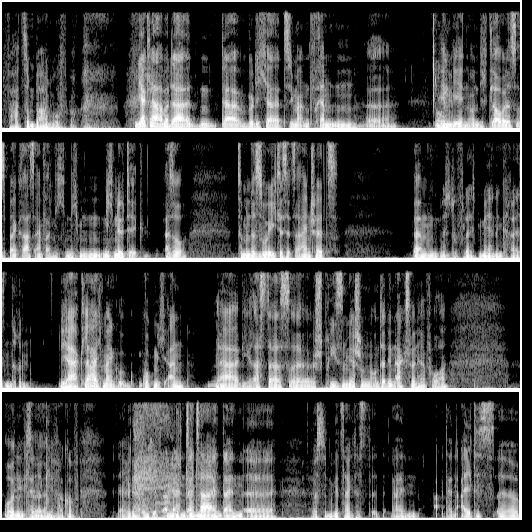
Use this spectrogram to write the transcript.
Fahrt zum Bahnhof. Ja klar, aber da, da würde ich ja zu jemandem Fremden äh, okay. hingehen und ich glaube, das ist bei Gras einfach nicht, nicht, nicht nötig. Also zumindest hm. so wie ich das jetzt einschätze. Ähm, Bist du vielleicht mehr in den Kreisen drin? Ja, klar, ich meine, gu guck mich an. Ja, ja die Rastas äh, sprießen mir schon unter den Achseln hervor. Und, Der kleine ähm, Käferkopf. Erinnert mich jetzt an, an dein, an dein äh, was du mir gezeigt hast, ein, dein altes äh,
